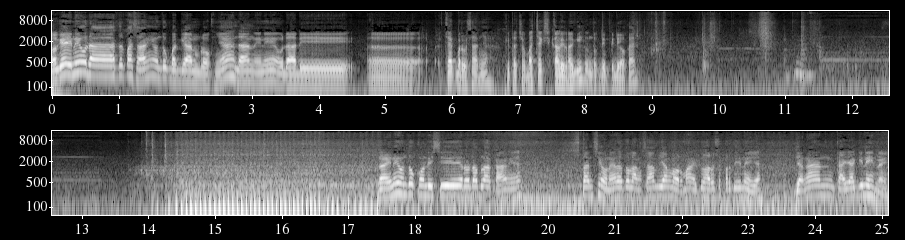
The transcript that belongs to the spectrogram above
Oke ini udah terpasang untuk bagian bloknya dan ini udah di uh, cek barusan ya kita coba cek sekali lagi untuk divideokan. Nah ini untuk kondisi roda belakang ya. Stasioner atau langsam yang normal itu harus seperti ini ya. Jangan kayak gini nih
